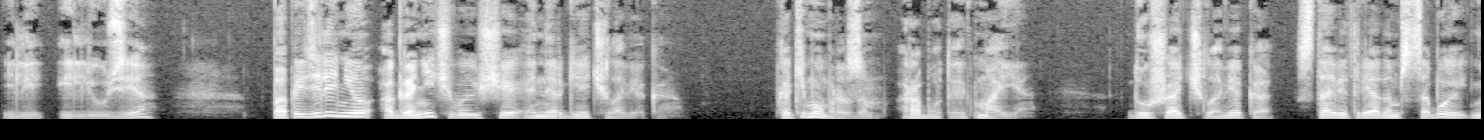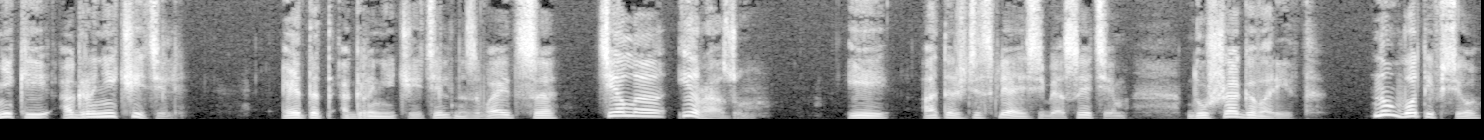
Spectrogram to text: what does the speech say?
или иллюзия — по определению ограничивающая энергия человека. Каким образом работает майя? Душа человека ставит рядом с собой некий ограничитель. Этот ограничитель называется тело и разум. И, отождествляя себя с этим, душа говорит, ну вот и все.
